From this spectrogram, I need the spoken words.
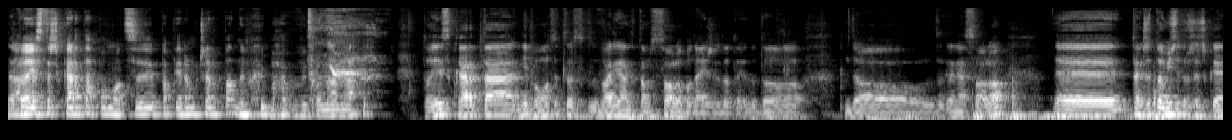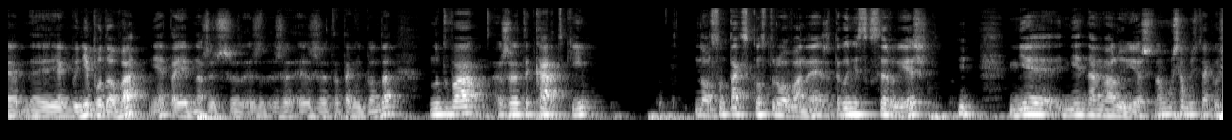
E, Ale jest też karta pomocy papierem czerpanym chyba wykonana. To jest karta nie pomocy, to jest wariant tam solo bodajże do, te, do, do zagrania solo. E, także to mi się troszeczkę e, jakby nie podoba, nie? Ta jedna rzecz, że, że, że, że to tak wygląda. No dwa, że te kartki no, są tak skonstruowane, że tego nie skserujesz, nie, nie namalujesz. No musiał być to jakoś...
